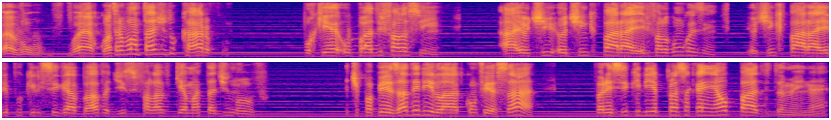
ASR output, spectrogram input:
É, é, contra a vontade do cara, pô. Porque o padre fala assim: Ah, eu, ti, eu tinha que parar. Ele fala alguma coisa assim: Eu tinha que parar ele porque ele se gabava disso e falava que ia matar de novo. Tipo, apesar dele ir lá confessar, parecia que ele ia pra sacanear o padre também, né?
